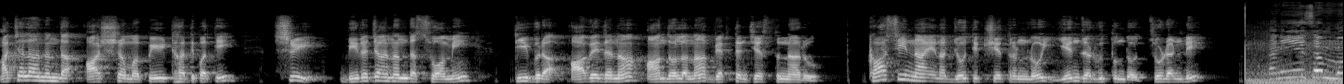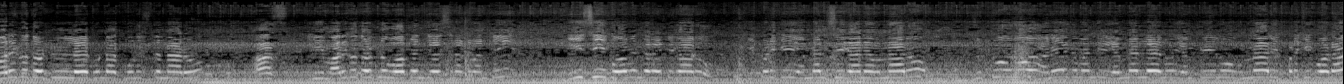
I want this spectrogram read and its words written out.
అచలానంద ఆశ్రమ పీఠాధిపతి శ్రీ విరజానంద స్వామి తీవ్ర ఆవేదన ఆందోళన వ్యక్తం చేస్తున్నారు. కాశీనాయన జ్యోతి క్షేత్రంలో ఏం జరుగుతుందో చూడండి. కనీసం మరుగుదొడ్లు లేకుండా కూలుస్తున్నారు ఈ మరుగుదొడ్లు ఓపెన్ చేసినటువంటి ఈసీ గోవిందరెడ్డి గారు ఇప్పటికీ ఎమ్మెల్సీగానే ఉన్నారు. చుట్టూరు అనేక మంది ఎమ్మెల్యేలు ఎంపీలు ఉన్నారు ఇప్పటికీ కూడా.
